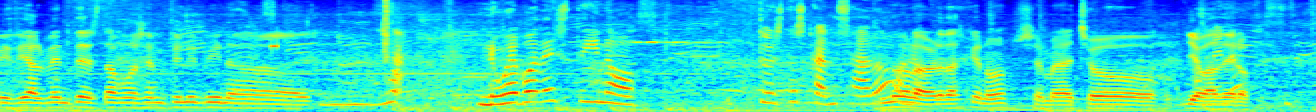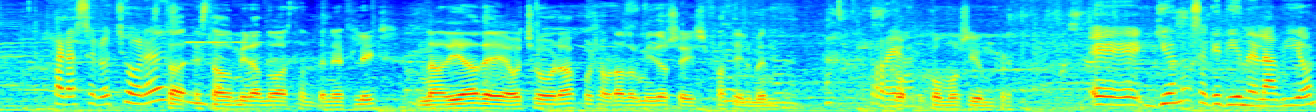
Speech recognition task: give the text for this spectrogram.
Oficialmente estamos en Filipinas. Nuevo destino. ¿Tú estás cansado? No, la verdad es que no, se me ha hecho llevadero. Para ser 8 horas. He estado mirando bastante Netflix. Nadia de 8 horas pues habrá dormido 6 fácilmente. Real. Co- como siempre. Eh, yo no sé qué tiene el avión.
